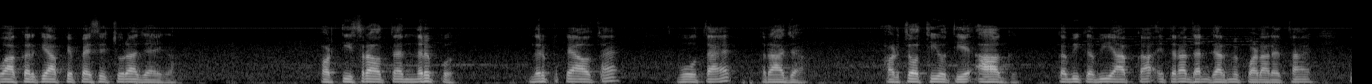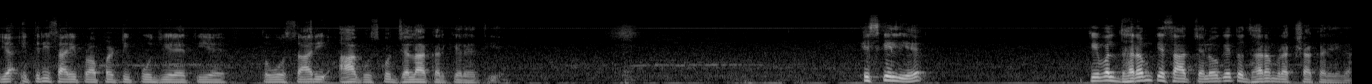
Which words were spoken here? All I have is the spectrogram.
वो आकर के आपके पैसे चुरा जाएगा। और तीसरा होता है नृप नृप क्या होता है? वो होता है राजा। और चौथी होती है आग। कभी कभी आपका इतना धन घर में पड़ा रहता है या इतनी सारी प्रॉपर्टी पूंजी रहती है तो वो सारी आग उसको जला करके रहती है। इसके लिए केवल धर्म के साथ चलोगे तो धर्म रक्षा करेगा।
